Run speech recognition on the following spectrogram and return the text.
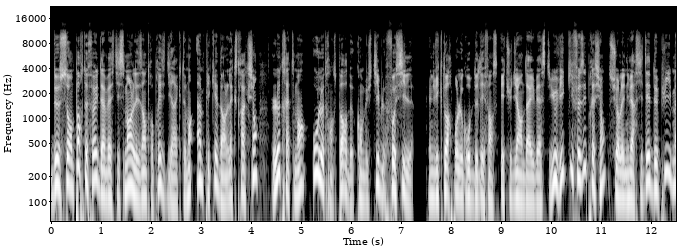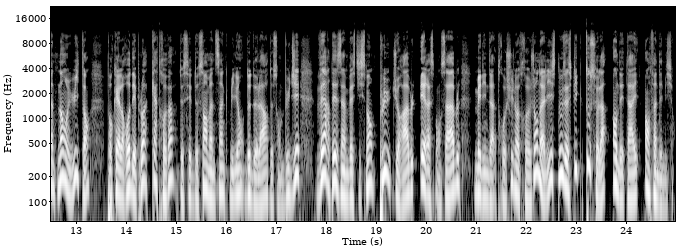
de son portefeuille d'investissement les entreprises directement impliquées dans l'extraction, le traitement ou le transport de combustibles fossiles. Une victoire pour le groupe de défense étudiant Divest UVic qui faisait pression sur l'université depuis maintenant 8 ans pour qu'elle redéploie 80 de ses 225 millions de dollars de son budget vers des investissements plus durables et responsables. Melinda Trochu, notre journaliste, nous explique tout cela en détail en fin d'émission.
